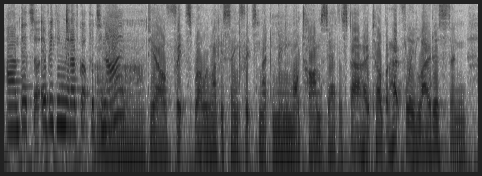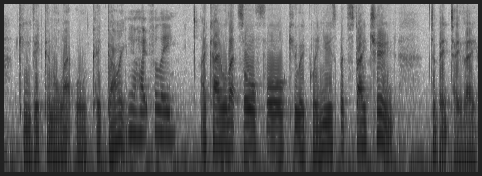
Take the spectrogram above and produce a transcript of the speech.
Um, that's everything that I've got for tonight. Oh, dear old Fritz. Well, we won't be seeing Fritz many more times down at the Star Hotel, but hopefully Lotus and King Vic and all that will keep going. Yeah, hopefully. Okay, well that's all for Q Weekly News, but stay tuned to Bent TV.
